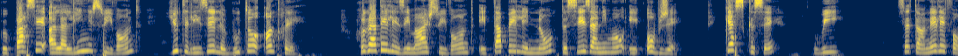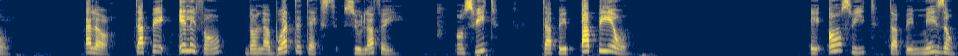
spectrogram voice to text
pour passer à la ligne suivante, utilisez le bouton Entrée. Regardez les images suivantes et tapez les noms de ces animaux et objets. Qu'est-ce que c'est? Oui, c'est un éléphant. Alors, tapez éléphant dans la boîte de texte sur la feuille. Ensuite, tapez papillon. Et ensuite, tapez maison.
